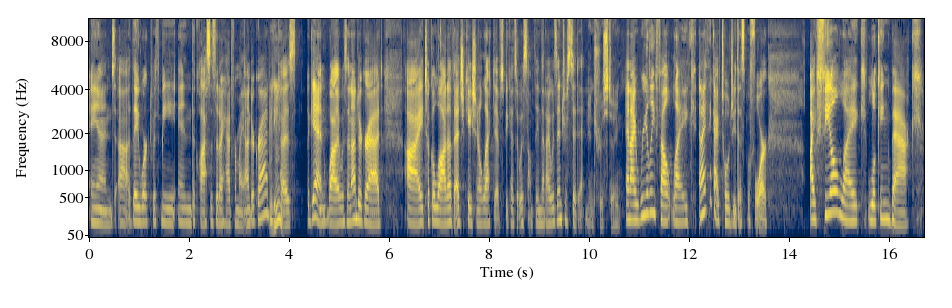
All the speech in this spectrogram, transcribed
And uh, they worked with me in the classes that I had for my undergrad because, again, while I was an undergrad, I took a lot of education electives because it was something that I was interested in. Interesting. And I really felt like, and I think I've told you this before, I feel like looking back,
